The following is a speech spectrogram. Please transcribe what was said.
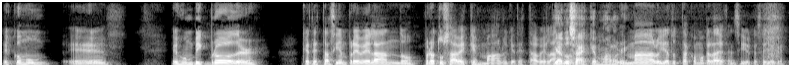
Es como un. eh, es un Big Brother que te está siempre velando, pero tú sabes que es malo y que te está velando. Ya tú sabes que es malo. Es malo y ya tú estás como que a la defensiva, qué sé yo qué.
